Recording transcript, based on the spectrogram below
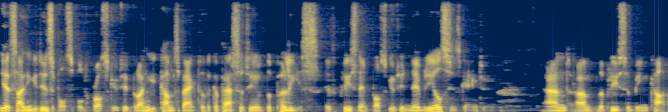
yes, I think it is possible to prosecute it, but I think it comes back to the capacity of the police. If the police don't prosecute it, nobody else is going to. And um, the police have been cut.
